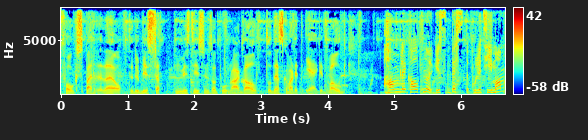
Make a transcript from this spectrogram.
folk sperre det opp til du blir 17 hvis de syns at porno er galt, og det skal være ditt eget valg. Han ble kalt Norges beste politimann.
